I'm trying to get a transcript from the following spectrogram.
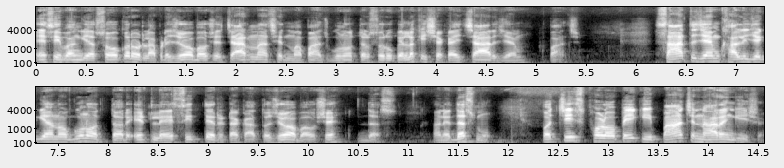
એંસી ભાંગ્યા સો કરો એટલે આપણે જવાબ આવશે ચારના છેદમાં પાંચ. ગુણોત્તર સ્વરૂપે લખી શકાય ચાર જેમ પાંચ. સાત જેમ ખાલી જગ્યાનો ગુણોત્તર એટલે સિત્તેર ટકા. તો જવાબ આવશે દસ. અને દસમું, પચીસ ફળો પૈકી પાંચ નારંગી છે.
